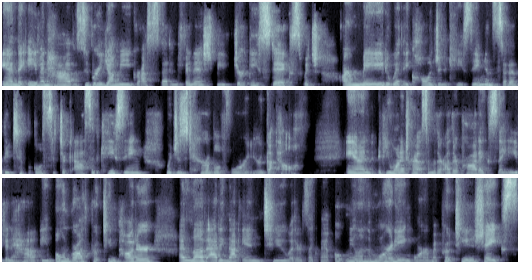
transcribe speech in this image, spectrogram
And they even have super yummy grass fed and finished beef jerky sticks, which are made with a collagen casing instead of the typical citric acid casing, which is terrible for your gut health. And if you want to try out some of their other products, they even have a bone broth protein powder. I love adding that into whether it's like my oatmeal in the morning or my protein shakes.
